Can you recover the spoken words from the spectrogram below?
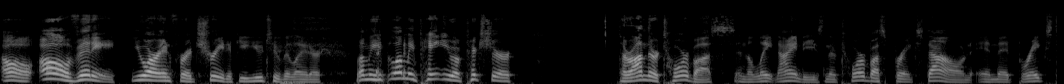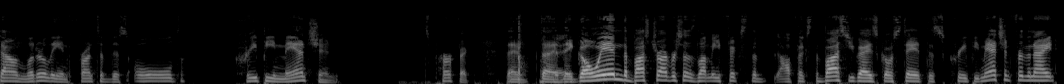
Oh, oh, Vinnie, you are in for a treat if you YouTube it later. let me let me paint you a picture. They're on their tour bus in the late '90s, and their tour bus breaks down, and it breaks down literally in front of this old, creepy mansion. It's perfect. They they, Okay. they go in. The bus driver says, "Let me fix the. I'll fix the bus. You guys go stay at this creepy mansion for the night."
